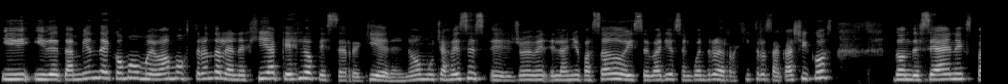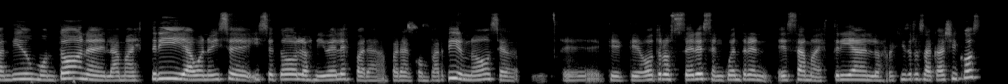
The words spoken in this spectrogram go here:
y, de también de cómo me va mostrando la energía, qué es lo que se requiere, ¿no? Muchas veces, eh, yo el año pasado hice varios encuentros de registros akáshicos donde se han expandido un montón, eh, la maestría, bueno, hice, hice todos los niveles para, compartir, ¿no? O sea, eh, que, otros seres encuentren esa maestría en los registros akáshicos.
